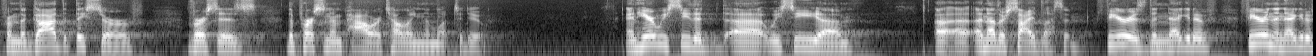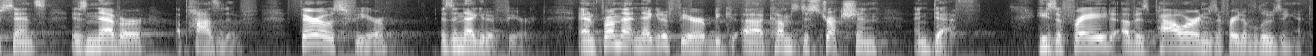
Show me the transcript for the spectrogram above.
from the God that they serve versus the person in power telling them what to do. And here we see, the, uh, we see um, another side lesson Fear is the negative, fear in the negative sense is never a positive. Pharaoh's fear is a negative fear. And from that negative fear uh, comes destruction and death. He's afraid of his power and he's afraid of losing it.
